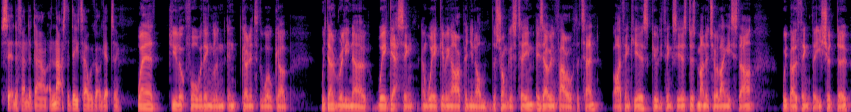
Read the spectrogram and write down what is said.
sit a defender down. And that's the detail we've got to get to. Where do you look for with England in going into the World Cup? We don't really know. We're guessing and we're giving our opinion on the strongest team. Is Owen Farrell the 10? I think he is. Goody thinks he is. Does Manu Tuilagi start? We both think that he should do.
